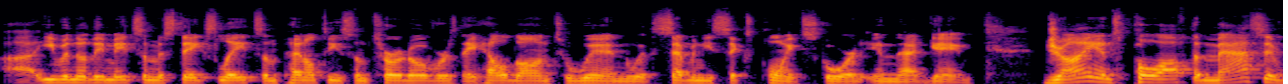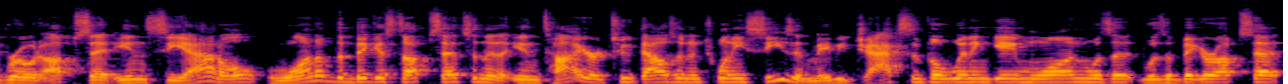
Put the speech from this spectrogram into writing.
uh, even though they made some mistakes late, some penalties, some turnovers, they held on to win with 76 points scored in that game. Giants pull off the massive road upset in Seattle, one of the biggest upsets in the entire 2020 season. Maybe Jacksonville winning game one was a was a bigger upset.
